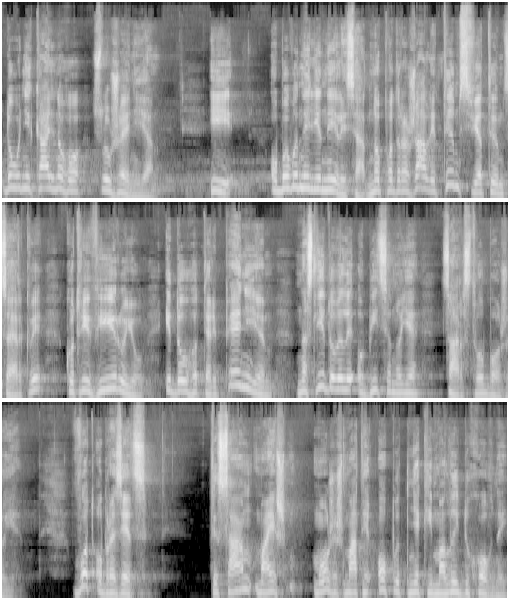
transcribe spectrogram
до унікального служення. І оби ви не лінилися, но подражали тим святим церкви, котрі вірою і довготерпінням наслідували обіцяне Царство Божие. Вот образець, ти сам маєш, можеш мати опит некий малий духовний.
